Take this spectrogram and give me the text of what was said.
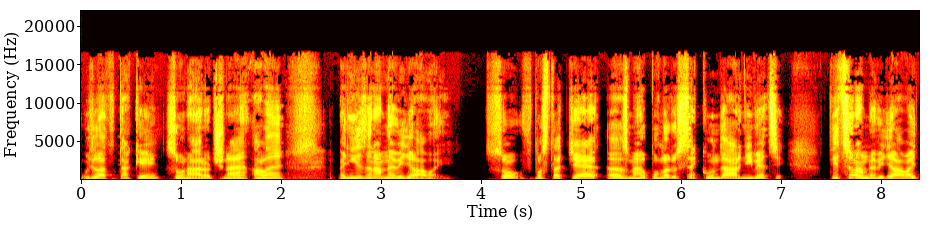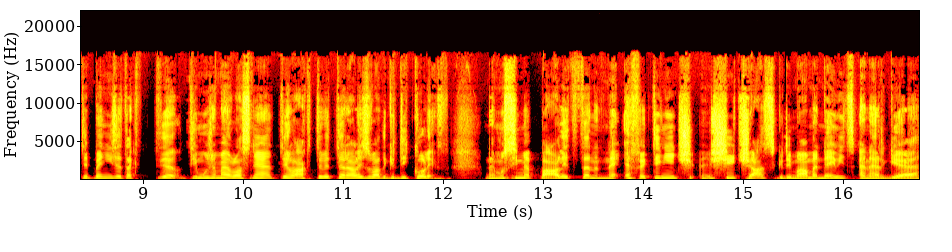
udělat taky, jsou náročné, ale peníze nám nevydělávají. Jsou v podstatě eh, z mého pohledu sekundární věci. Ty, co nám nevydělávají ty peníze, tak ty, ty můžeme vlastně tyhle aktivity realizovat kdykoliv. Nemusíme pálit ten neefektivnější čas, kdy máme nejvíc energie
